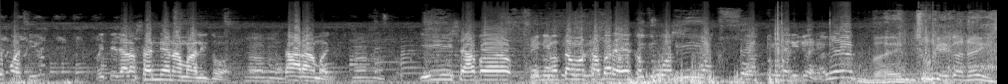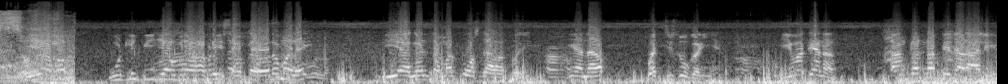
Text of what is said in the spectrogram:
એ પછી પછી તે દાડા સંધ્યા ના માલી તો તારામ જ. એ સાબ એની મતલબ મને ખબર હે કે કોસ ઓટલી પી જાય ઉપર આપણે હિસાબ કરવા તો મને. એ આગળ તમારે પોસ્ટ આવવા પડી એના પચીસો ગણીએ. એવા ત્યાંના શંકર ના તે દડાલી.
